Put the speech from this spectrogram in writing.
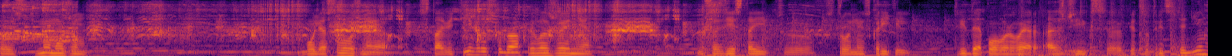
То есть мы можем более сложные ставить игры сюда, приложение. Потому что здесь стоит э, встроенный ускоритель 3D PowerWare SGX 531,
